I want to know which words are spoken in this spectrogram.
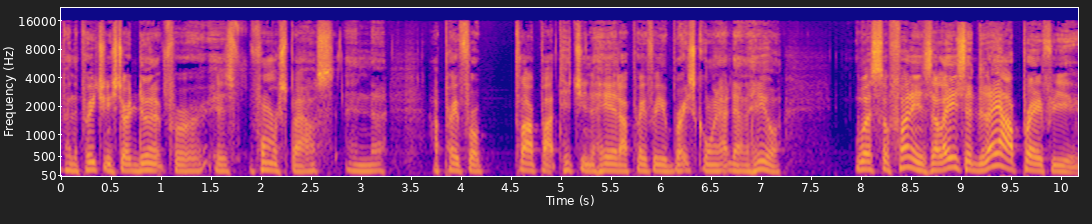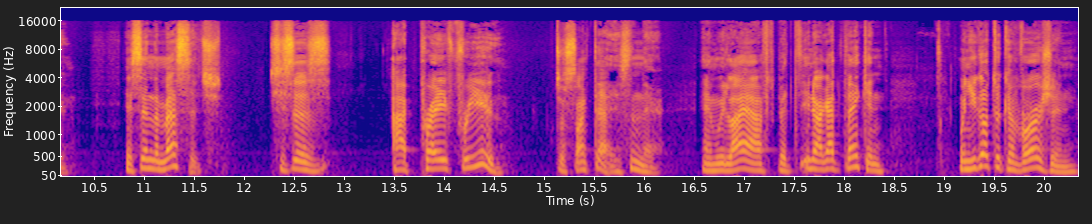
from the preacher, he started doing it for his former spouse. And uh, I pray for a flower pot to hit you in the head. I pray for your brakes going out down the hill. What's so funny is the lady said, Today I'll pray for you. It's in the message. She says, I pray for you. Just like that. It's in there. And we laughed. But, you know, I got thinking, when you go through conversion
